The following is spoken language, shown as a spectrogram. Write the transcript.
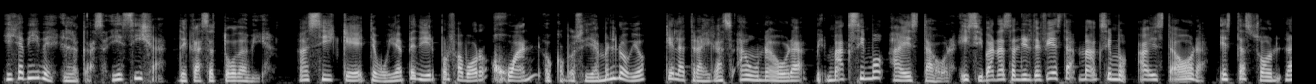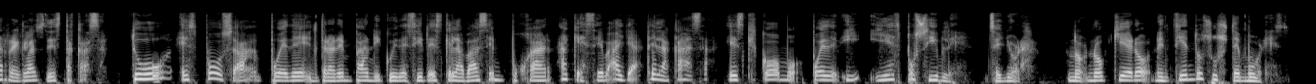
y ella vive en la casa y es hija de casa todavía. Así que te voy a pedir, por favor, Juan, o como se llama el novio, que la traigas a una hora máximo a esta hora. Y si van a salir de fiesta, máximo a esta hora. Estas son las reglas de esta casa tu esposa puede entrar en pánico y decir es que la vas a empujar a que se vaya de la casa. Es que cómo puede y, y es posible, señora. No, no quiero, entiendo sus temores.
